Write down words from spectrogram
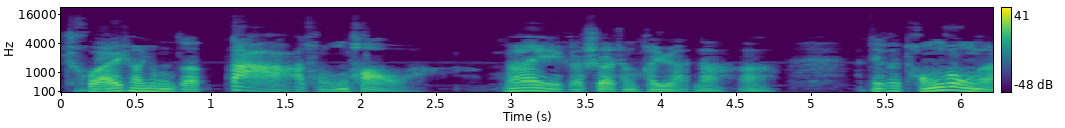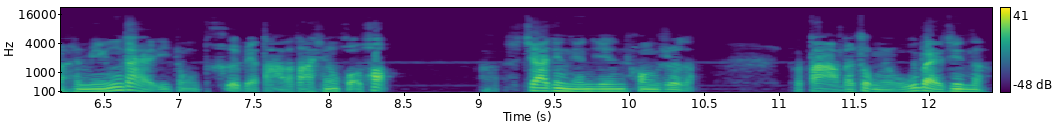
船上用的大铜炮啊，那个射程可远呐啊！这个铜贡呢是明代一种特别大的大型火炮啊，是嘉靖年间创制的，说大的重有五百斤呢。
